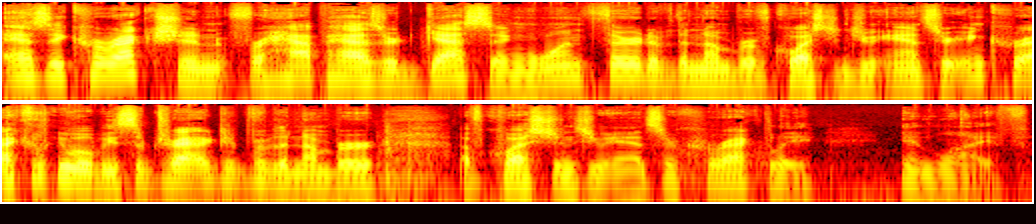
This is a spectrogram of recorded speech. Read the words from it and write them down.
As a correction for haphazard guessing, one third of the number of questions you answer incorrectly will be subtracted from the number of questions you answer correctly in life.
